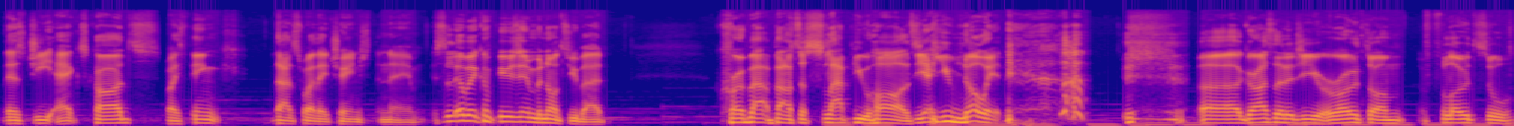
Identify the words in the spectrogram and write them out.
There's GX cards. I think that's why they changed the name. It's a little bit confusing, but not too bad. Crobat about to slap you hard. Yeah, you know it. uh, Grass Energy, Rotom, Floatzel,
